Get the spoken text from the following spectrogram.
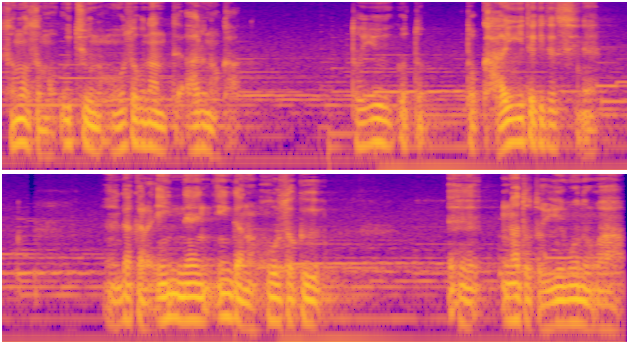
そもそも宇宙の法則なんてあるのかということと懐疑的ですしね。だから因縁因果の法則、えー、などというものは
